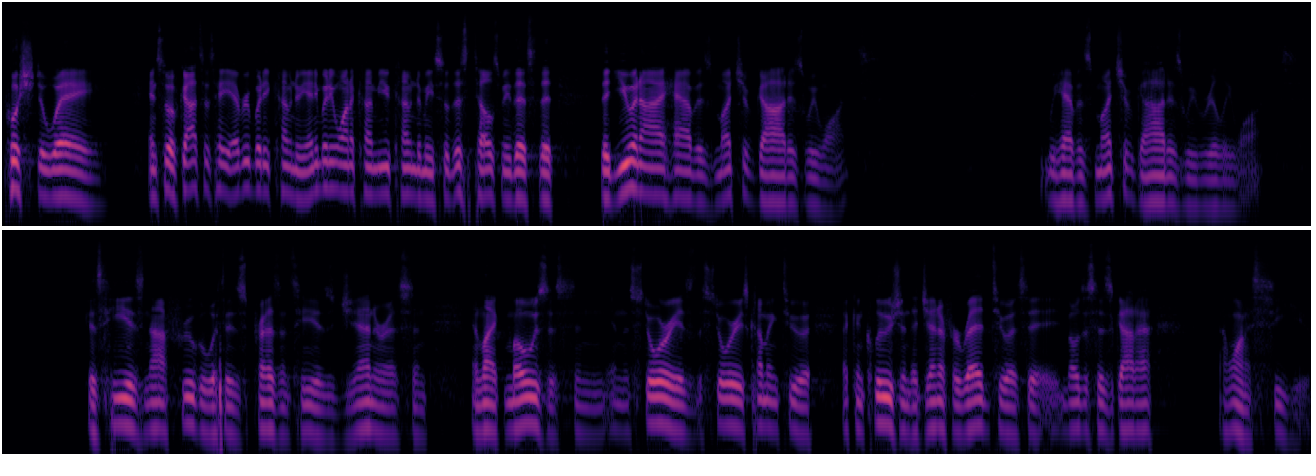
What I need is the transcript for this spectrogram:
pushed away. And so if God says, hey, everybody come to me, anybody want to come, you come to me. So this tells me this that, that you and I have as much of God as we want. We have as much of God as we really want. Because he is not frugal with his presence, he is generous. And, and like Moses in, in the story, as the story is coming to a, a conclusion that Jennifer read to us, it, Moses says, God, I, I want to see you.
